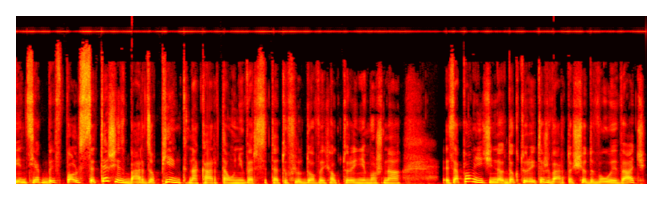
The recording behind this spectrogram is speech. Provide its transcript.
więc jakby w Polsce też jest bardzo piękna karta uniwersytetów ludowych, o której nie można zapomnieć i no, do której też warto się odwoływać.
